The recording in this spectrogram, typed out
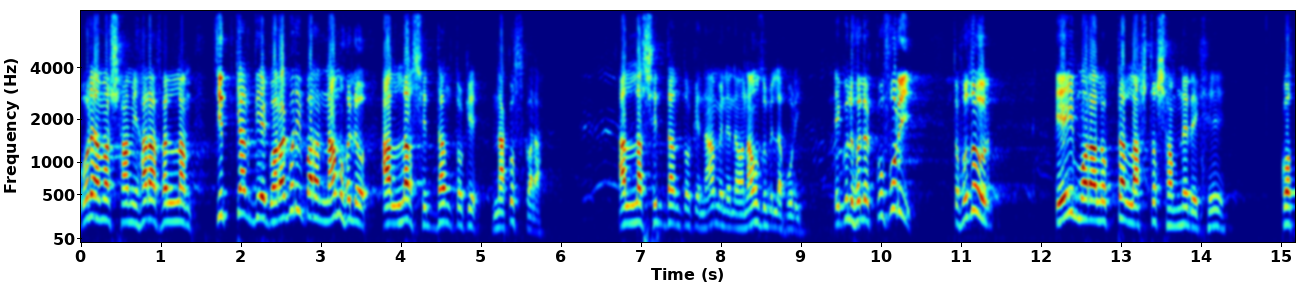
ওরে আমার স্বামী হারা ফেললাম। চিৎকার দিয়ে গড়াগড়ি পারার নাম হলো আল্লাহর সিদ্ধান্তকে নাকচ করা। আল্লাহর সিদ্ধান্তকে না মেনে নেওয়া নাউজুবিল্লা পড়ি। এগুলো হলো কুফুরি। তো হুজুর, এই মরা লোকটা লাশটা সামনে রেখে কত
